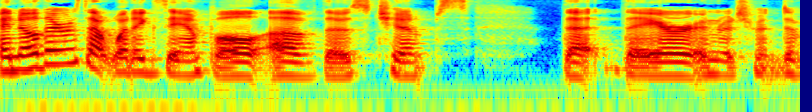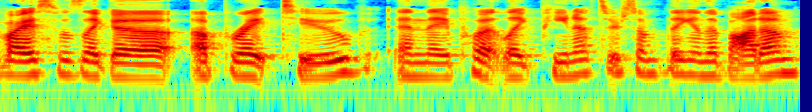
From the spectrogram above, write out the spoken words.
I know there was that one example of those chimps that their enrichment device was like a upright tube and they put like peanuts or something in the bottom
